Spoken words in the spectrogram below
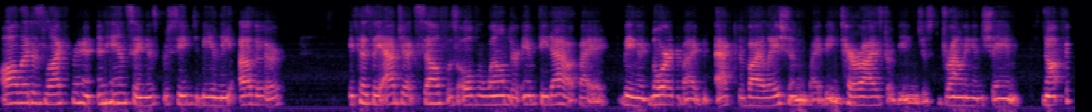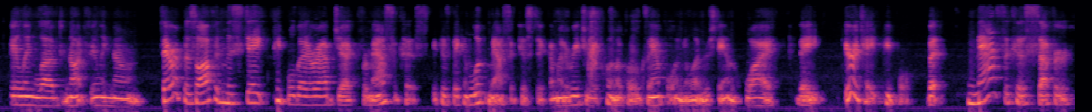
All that is life enhancing is perceived to be in the other because the abject self was overwhelmed or emptied out by being ignored, by active violation, by being terrorized, or being just drowning in shame, not feeling loved, not feeling known. Therapists often mistake people that are abject for masochists because they can look masochistic. I'm going to read you a clinical example and you'll understand why they irritate people. But Masochists suffer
